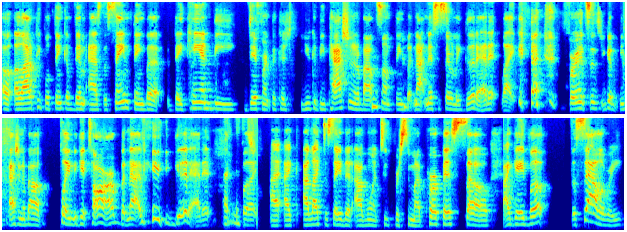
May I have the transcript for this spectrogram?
a, a, lot of people think of them as the same thing, but they can mm-hmm. be different because you could be passionate about mm-hmm. something, but not necessarily good at it. Like, for instance, you could be passionate about playing the guitar, but not be good at it. But I, I, I like to say that I want to pursue my purpose. So I gave up the salary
